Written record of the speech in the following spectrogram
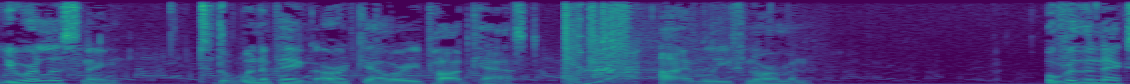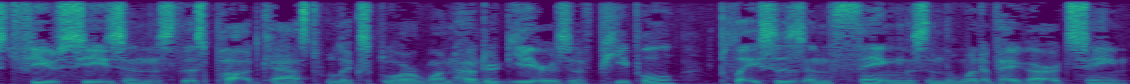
You are listening to the Winnipeg Art Gallery podcast. I'm Leaf Norman. Over the next few seasons, this podcast will explore 100 years of people, places, and things in the Winnipeg art scene.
